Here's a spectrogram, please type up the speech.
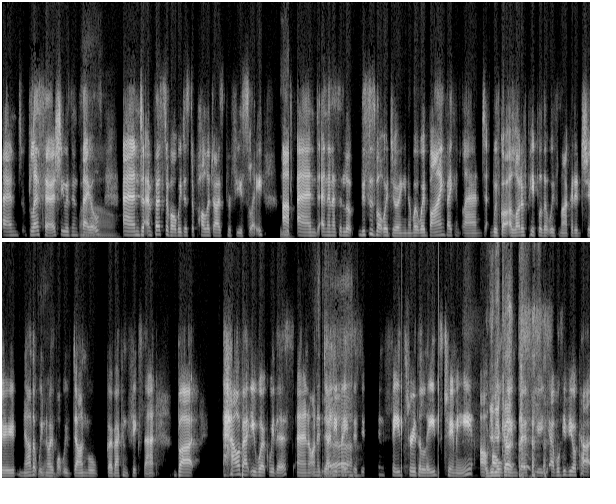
And bless her, she was in sales. And and first of all, we just apologized profusely. Yeah. Um, and and then I said, look, this is what we're doing. You know, we're, we're buying vacant land. We've got a lot of people that we've marketed to. Now that we know what we've done, we'll go back and fix that. But how about you work with us and on a daily Yeah. basis, if you can feed through the leads to me, I'll, We'll give you a I'll cut. reimburse you. Yeah, we'll give you a cut.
